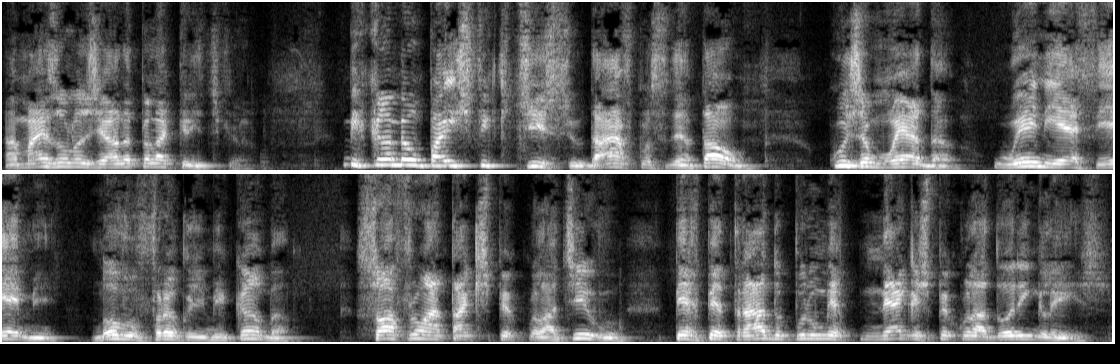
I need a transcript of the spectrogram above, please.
a mais elogiada pela crítica. Micamba é um país fictício da África Ocidental, cuja moeda, o NFM, Novo Franco de Micamba, sofre um ataque especulativo perpetrado por um mega especulador inglês.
